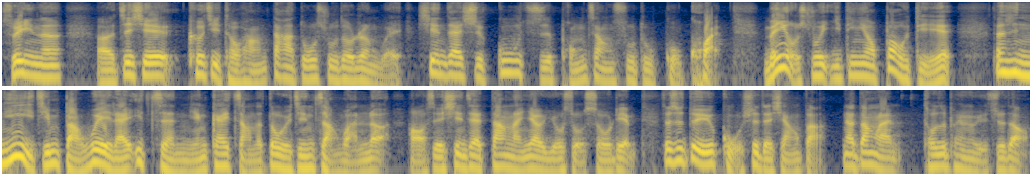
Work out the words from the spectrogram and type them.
所以呢，呃，这些科技投行大多数都认为现在是估值膨胀速度过快，没有说一定要暴跌，但是你已经把未来一整年该涨的都已经涨完了。好，所以现在当然要有所收敛。这是对于股市的想法。那当然，投资朋友也知道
